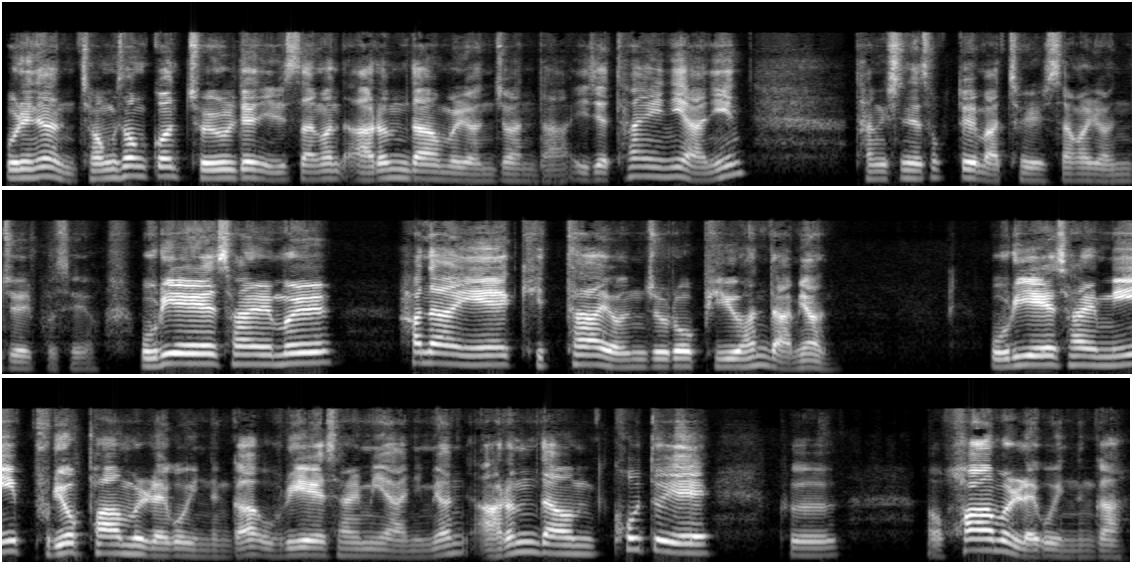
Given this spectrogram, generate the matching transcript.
우리는 정성껏 조율된 일상은 아름다움을 연주한다. 이제 타인이 아닌 당신의 속도에 맞춰 일상을 연주해 보세요. 우리의 삶을 하나의 기타 연주로 비유한다면 우리의 삶이 불협화음을 내고 있는가? 우리의 삶이 아니면 아름다운 코드의 그 어, 화음을 내고 있는가?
